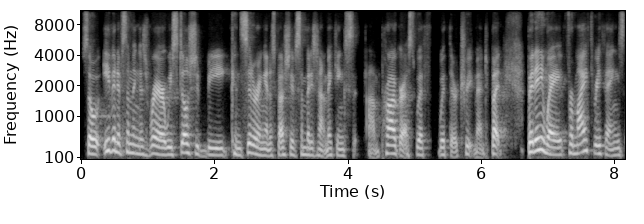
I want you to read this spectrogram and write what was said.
So even if something is rare, we still should be considering it, especially if somebody's not making um, progress with with their treatment. But but anyway, for my three things,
